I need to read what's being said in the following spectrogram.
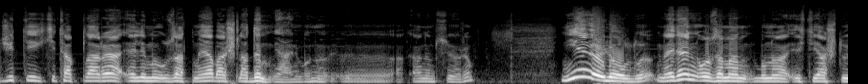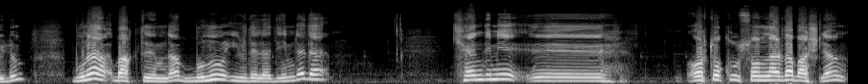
ciddi kitaplara elimi uzatmaya başladım. Yani bunu e, anımsıyorum. Niye öyle oldu? Neden o zaman buna ihtiyaç duydum? Buna baktığımda, bunu irdelediğimde de kendimi e, ortaokul sonlarda başlayan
